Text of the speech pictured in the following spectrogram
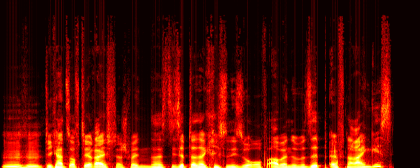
Mhm. Die kannst du auf dir reichen, entsprechend, das heißt, die ZIP-Datei kriegst du nicht so auf. Aber wenn du mit ZIP-Öffner reingehst,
